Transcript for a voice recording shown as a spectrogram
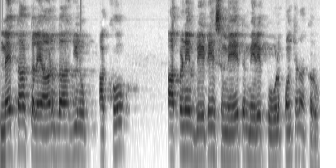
ਮਹਿਤਾ ਕਲਿਆਣ ਦਾਸ ਜੀ ਨੂੰ ਆਖੋ, ਆਪਣੇ ਬੇਟੇ ਸਮੇਤ ਮੇਰੇ ਕੋਲ ਪਹੁੰਚਣਾ ਕਰੋ।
